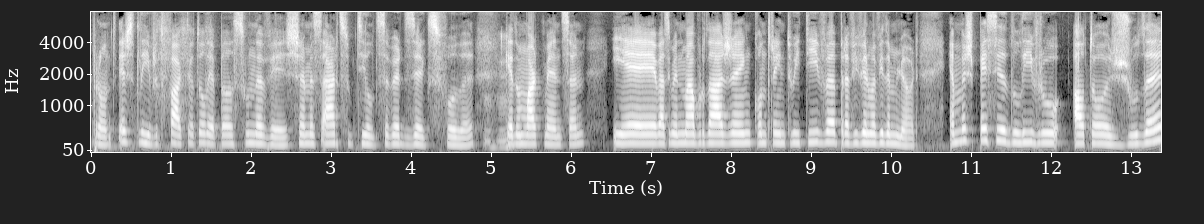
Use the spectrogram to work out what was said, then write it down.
Pronto, este livro, de facto, eu estou a ler pela segunda vez, chama-se A Arte Subtil de Saber Dizer que se foda, que é do Mark Manson, e é basicamente uma abordagem contraintuitiva para viver uma vida melhor. É uma espécie de livro autoajuda,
